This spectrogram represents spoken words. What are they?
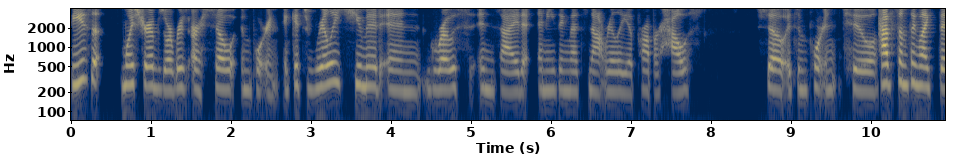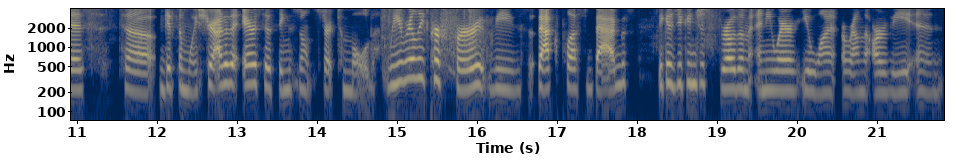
These moisture absorbers are so important. It gets really humid and gross inside anything that's not really a proper house. So it's important to have something like this to get the moisture out of the air so things don't start to mold. We really prefer these Vac Plus bags because you can just throw them anywhere you want around the RV and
